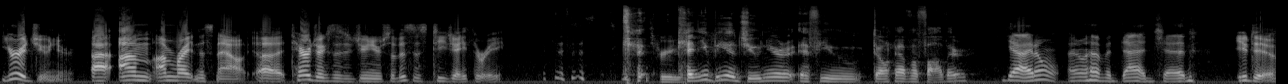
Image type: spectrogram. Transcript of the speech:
you're a junior? Uh, I'm I'm writing this now. Uh, Terrajux is a junior, so this is TJ three. Three. Can you be a junior if you don't have a father? Yeah, I don't I don't have a dad, Ched. You do.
